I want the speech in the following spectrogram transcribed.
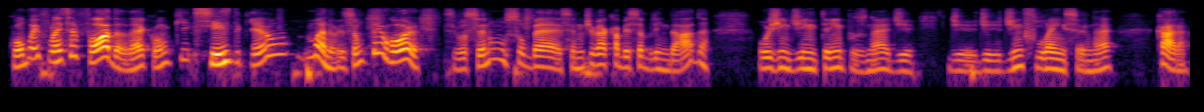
como a influência é foda, né? Como que Sim. isso daqui é um. Mano, isso é um terror. Se você não souber, se não tiver a cabeça blindada, hoje em dia, em tempos, né, de, de, de, de influencer, né? Cara,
